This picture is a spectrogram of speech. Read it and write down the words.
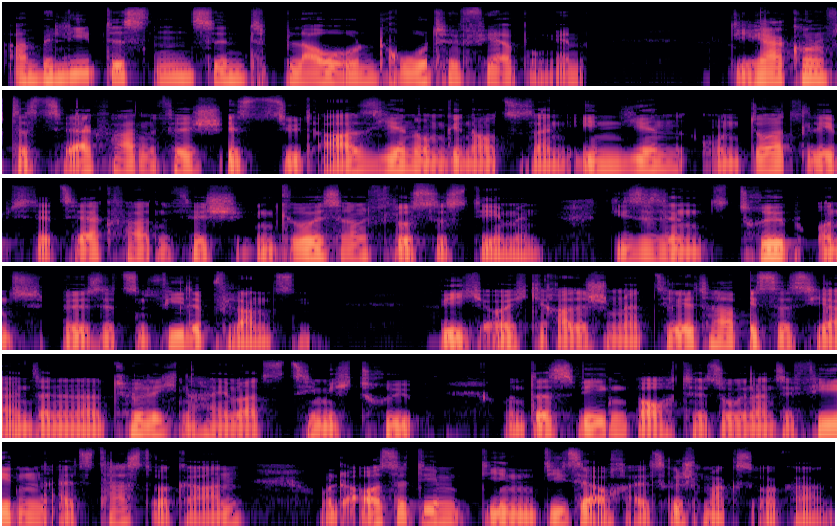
Am beliebtesten sind blau und rote Färbungen. Die Herkunft des Zwergfadenfisch ist Südasien, um genau zu sein Indien, und dort lebt der Zwergfadenfisch in größeren Flusssystemen. Diese sind trüb und besitzen viele Pflanzen. Wie ich euch gerade schon erzählt habe, ist es ja in seiner natürlichen Heimat ziemlich trüb und deswegen braucht er sogenannte Fäden als Tastorgan und außerdem dienen diese auch als Geschmacksorgan.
